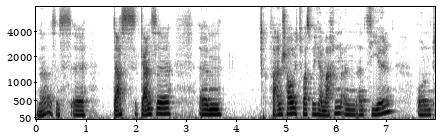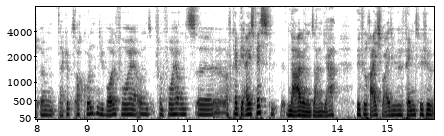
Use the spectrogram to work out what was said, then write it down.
Ne? Es ist äh, das Ganze ähm, veranschaulicht, was wir hier machen an, an Zielen. Und ähm, da gibt es auch Kunden, die wollen vorher uns, von vorher uns äh, auf KPIs festnageln und sagen, ja, wie viel Reichweite, wie viele Fans, wie viele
